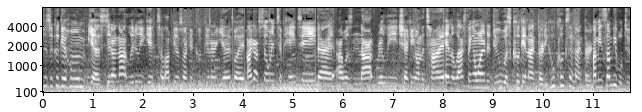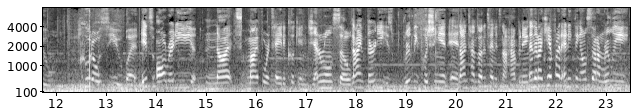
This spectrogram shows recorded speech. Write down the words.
Options to cook at home? Yes. Did I not literally get tilapia so I could cook dinner? Yes. But I got so into painting that I was not really checking on the time. And the last thing I wanted to do was cook at 9.30. Who cooks at 9.30? I mean, some people do. Kudos to you, but it's already not my forte to cook in general. So 9.30 is really pushing it and nine times out of 10, it's not happening. And then I can't find anything else that I'm really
